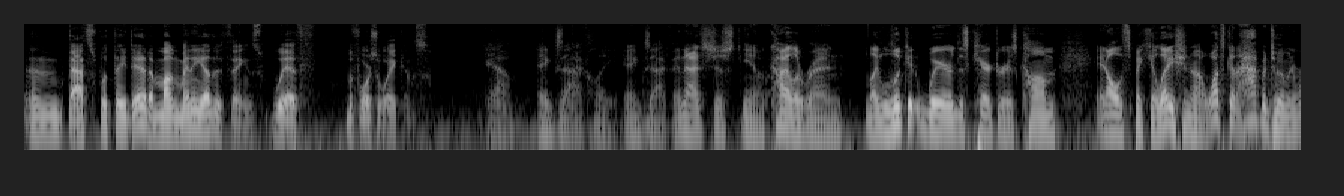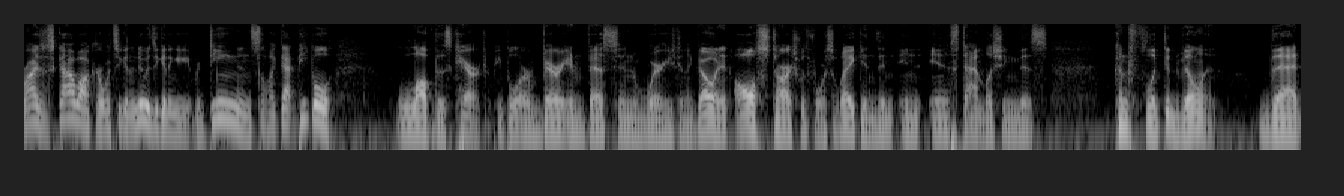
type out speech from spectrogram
and that's what they did, among many other things, with the Force Awakens. Yeah, exactly, exactly. And that's just, you know, Kylo Ren. Like, look at where this character has come and all the speculation about what's going to happen to him in Rise of Skywalker. What's he going to do? Is he going to get redeemed and stuff like that? People love this character. People are very invested in where he's going to go. And it all starts with Force Awakens in, in, in establishing this conflicted villain that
